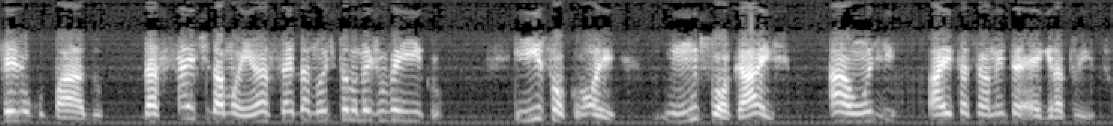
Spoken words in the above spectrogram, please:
seja ocupado das 7 da manhã às 7 da noite pelo mesmo veículo. E isso ocorre em muitos locais aonde o estacionamento é, gratuito.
